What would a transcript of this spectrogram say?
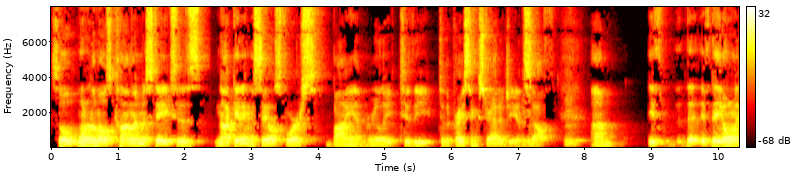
So, one of the most common mistakes is not getting the sales force buy-in really to the to the pricing strategy itself. Mm-hmm. Um, if the, if they don't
